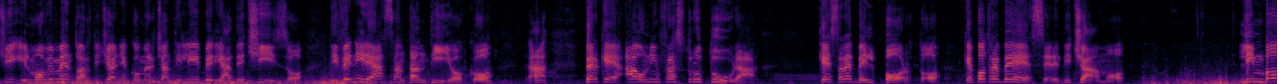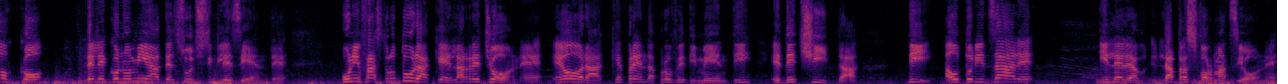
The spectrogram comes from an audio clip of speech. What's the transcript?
oggi il movimento artigiani e commercianti liberi ha deciso di venire a Sant'Antioco eh, perché ha un'infrastruttura che sarebbe il porto, che potrebbe essere, diciamo, l'imbocco dell'economia del sud siglesiente. Un'infrastruttura che la regione è ora che prenda provvedimenti e decida di autorizzare il, la, la trasformazione.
